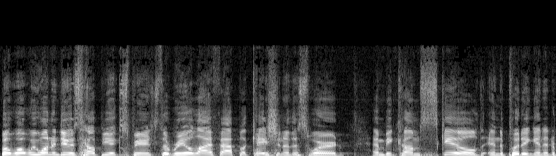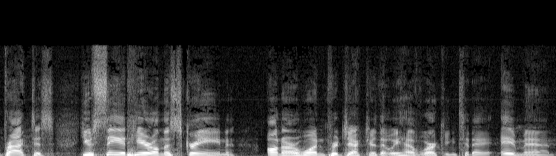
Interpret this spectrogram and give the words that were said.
But what we want to do is help you experience the real life application of this word and become skilled into putting it into practice. You see it here on the screen on our one projector that we have working today. Amen.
